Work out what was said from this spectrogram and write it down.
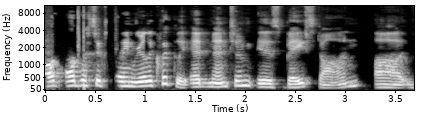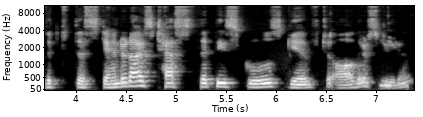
I'll, I'll, just explain really quickly. Edmentum is based on uh, the, the, standardized tests that these schools give to all their students.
